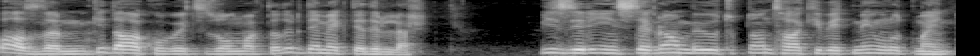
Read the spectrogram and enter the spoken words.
bazılarınınki daha kuvvetsiz olmaktadır demektedirler. Bizleri Instagram ve YouTube'dan takip etmeyi unutmayın.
